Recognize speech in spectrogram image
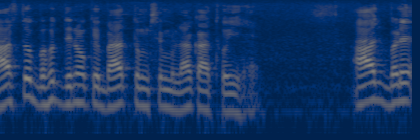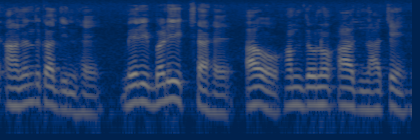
आज तो बहुत दिनों के बाद तुमसे मुलाकात हुई है। आज बड़े आनंद का दिन है। मेरी बड़ी इच्छा है। आओ, हम दोनों आज नाचें।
